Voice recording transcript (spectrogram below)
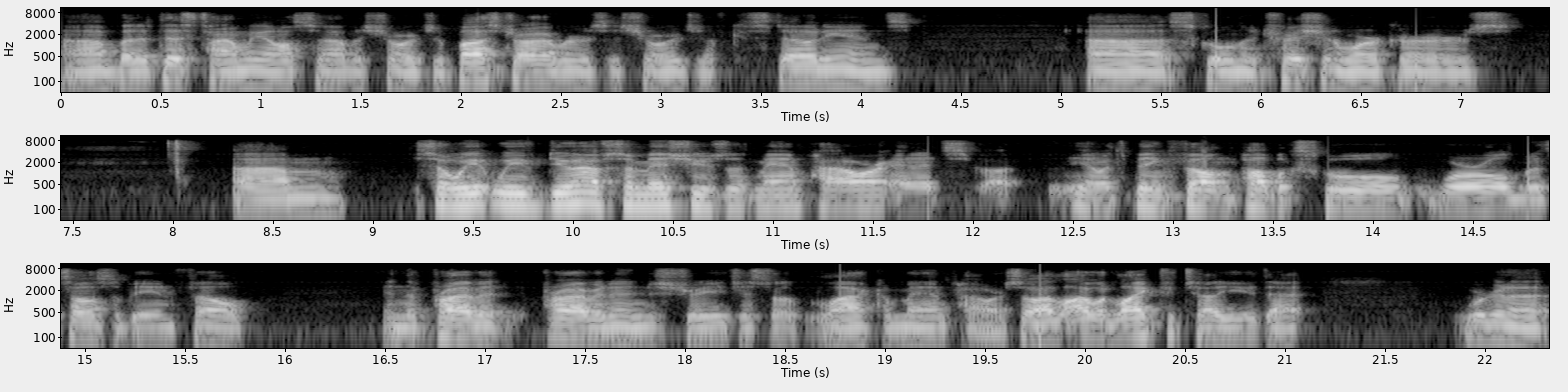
uh, but at this time we also have a shortage of bus drivers a shortage of custodians uh, school nutrition workers. Um, so we, we do have some issues with manpower and it's uh, you know it's being felt in public school world but it's also being felt in the private private industry just a lack of manpower. So I, I would like to tell you that we're gonna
